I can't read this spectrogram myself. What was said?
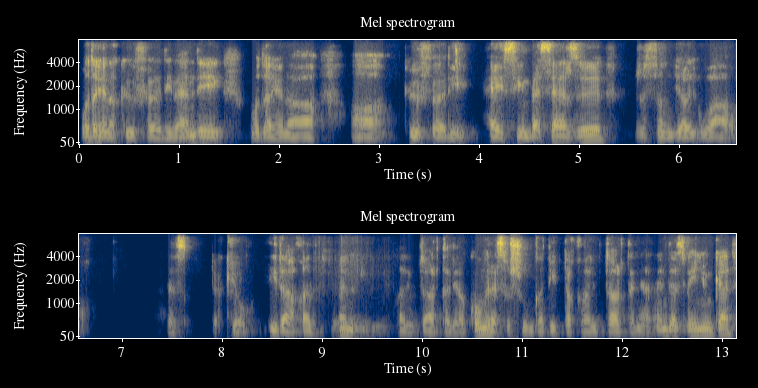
oda jön a külföldi vendég, oda jön a, a külföldi helyszínbeszerző, és azt mondja, hogy wow, ez tök jó. Ide akarjuk akarjuk tartani a kongresszusunkat, itt akarjuk tartani a rendezvényünket,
